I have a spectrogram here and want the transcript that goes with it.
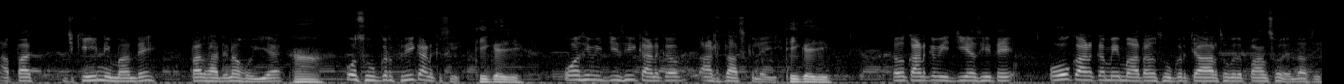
ਆਪਾਂ ਯਕੀਨ ਨਹੀਂ ਮੰਨਦੇ ਪਰ ਸਾਡੇ ਨਾਲ ਹੋਈ ਹੈ। ਹਾਂ। ਉਹ ਸ਼ੂਗਰ ਫ੍ਰੀ ਕਣਕ ਸੀ। ਠੀਕ ਹੈ ਜੀ। ਉਹ ਅਸੀਂ ਬੀਜੀ ਸੀ ਕਣਕ 8-10 ਕਿਲੇ ਜੀ। ਠੀਕ ਹੈ ਜੀ। ਕਦੋਂ ਕਣਕ ਬੀਜੀ ਅਸੀਂ ਤੇ ਉਹ ਕਣਕ ਮੇਰੀ ਮਾਤਾ ਨੂੰ ਸ਼ੂਗਰ 400 ਤੇ 500 ਰਹਿੰਦਾ ਸੀ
